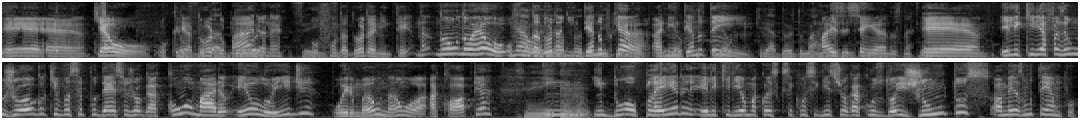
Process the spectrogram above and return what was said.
é, que é o, o criador o do Mario, né? Sim, o fundador sim. da Nintendo. Não, não é o, o não, fundador da Nintendo, porque a, a Nintendo é o, tem tem criador do Mario, mais de 100 sim, anos, né? É, ele queria fazer um jogo que você pudesse jogar com o Mario e o Luigi, o irmão, não a cópia. Em, uhum. em dual player, ele queria uma coisa que você conseguisse jogar com os dois juntos ao mesmo tempo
